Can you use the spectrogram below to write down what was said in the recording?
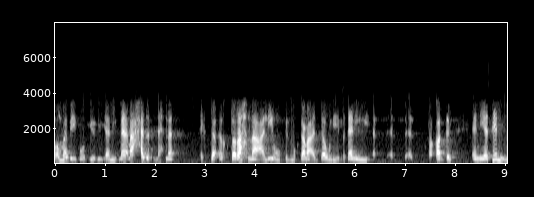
هم يعني ما ما حدث إن إحنا اقترحنا عليهم في المجتمع الدولي الغني المتقدم أن يتم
